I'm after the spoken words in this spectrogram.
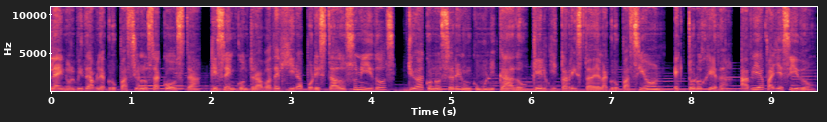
La inolvidable agrupación Los Acosta, que se encontraba de gira por Estados Unidos, dio a conocer en un comunicado que el guitarrista de la agrupación, Héctor Ojeda, había fallecido.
